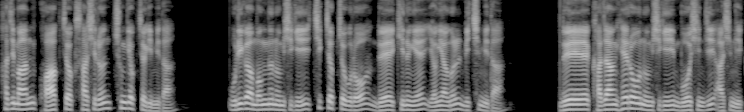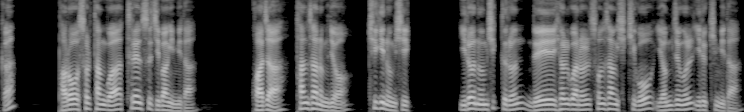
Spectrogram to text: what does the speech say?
하지만 과학적 사실은 충격적입니다. 우리가 먹는 음식이 직접적으로 뇌 기능에 영향을 미칩니다. 뇌에 가장 해로운 음식이 무엇인지 아십니까? 바로 설탕과 트랜스 지방입니다. 과자, 탄산음료, 튀긴 음식, 이런 음식들은 뇌의 혈관을 손상시키고 염증을 일으킵니다.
